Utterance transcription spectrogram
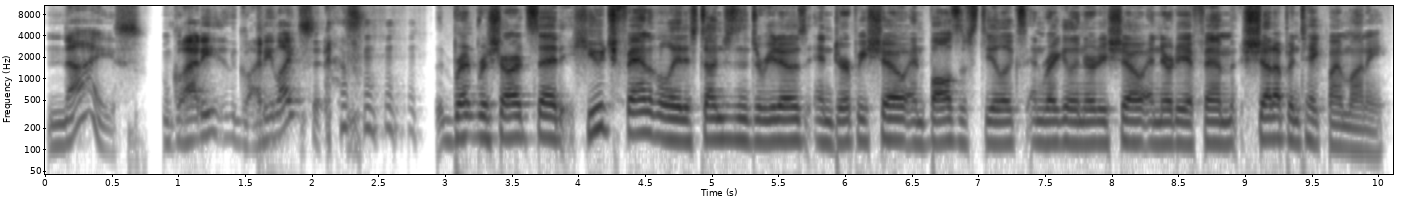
nice. I'm glad he glad he likes it. Brent Richard said, huge fan of the latest Dungeons and Doritos and Derpy Show and Balls of Steelix and regular Nerdy Show and Nerdy FM. Shut up and take my money.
